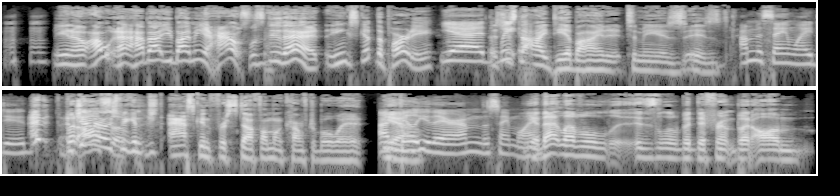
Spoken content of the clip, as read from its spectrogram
you know, I, w- how about you buy me a house? Let's do that. You can skip the party. Yeah, It's we, just the idea behind it to me is is I'm the same way, dude. But generally also- speaking, just asking for stuff I'm uncomfortable with. I Yeah. feel you there. I'm the same way. Yeah, that level is a little bit different, but um,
